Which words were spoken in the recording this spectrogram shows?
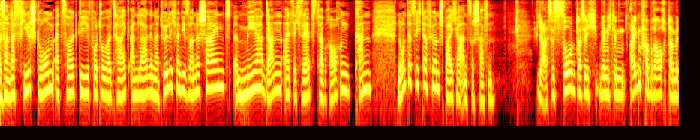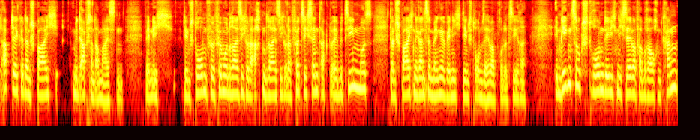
Besonders viel Strom erzeugt die Photovoltaikanlage natürlich, wenn die Sonne scheint, mehr dann, als ich selbst verbrauchen kann. Lohnt es sich dafür, einen Speicher anzuschaffen? Ja, es ist so, dass ich, wenn ich den Eigenverbrauch damit abdecke, dann spare ich mit Abstand am meisten. Wenn ich den Strom für 35 oder 38 oder 40 Cent aktuell beziehen muss, dann spare ich eine ganze Menge, wenn ich den Strom selber produziere. Im Gegenzug Strom, den ich nicht selber verbrauchen kann,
